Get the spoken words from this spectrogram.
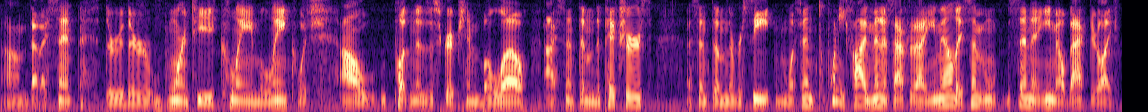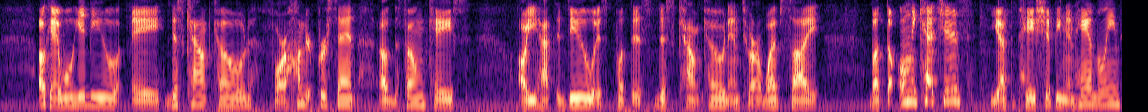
um, that I sent through their warranty claim link, which I'll put in the description below. I sent them the pictures. I sent them the receipt, and within 25 minutes after that email, they sent sent an email back. They're like, "Okay, we'll give you a discount code for 100% of the phone case. All you have to do is put this discount code into our website. But the only catch is you have to pay shipping and handling,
